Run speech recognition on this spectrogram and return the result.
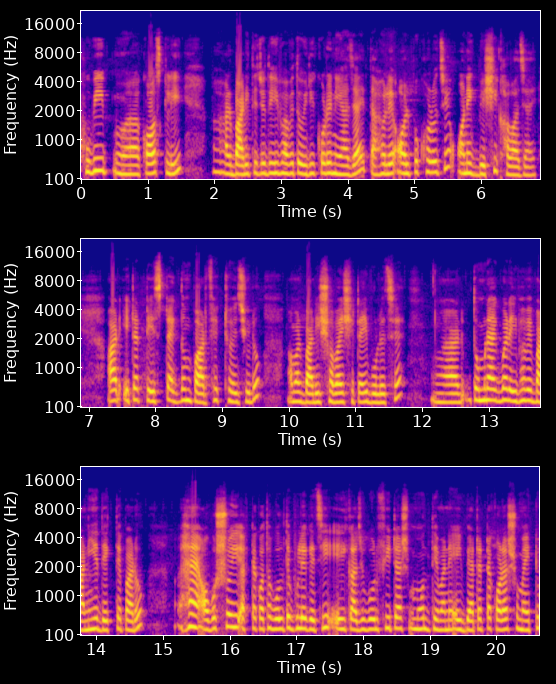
খুবই কস্টলি আর বাড়িতে যদি এইভাবে তৈরি করে নেওয়া যায়, তাহলে অল্প খরচে অনেক বেশি খাওয়া যায়। আর এটার টেস্টটা একদম পারফেক্ট হয়েছিল। আমার বাড়ির সবাই সেটাই বলেছে। আর তোমরা একবার এইভাবে বানিয়ে দেখতে পারো। হ্যাঁ অবশ্যই একটা কথা বলতে ভুলে গেছি। এই কাজু বরফিটার মধ্যে মানে এই ব্যাটারটা করার সময় একটু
